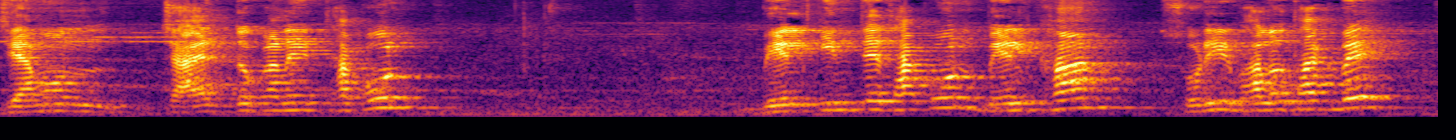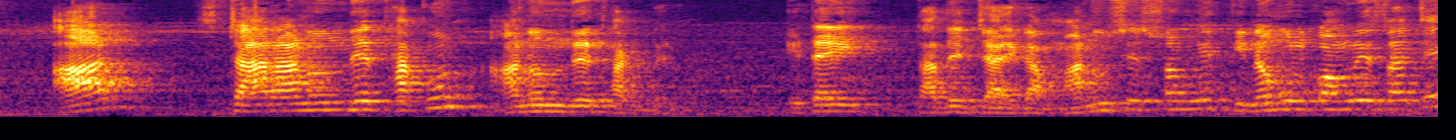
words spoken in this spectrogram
যেমন চায়ের দোকানে থাকুন বেল কিনতে থাকুন বেল খান শরীর ভালো থাকবে আর স্টার আনন্দে থাকুন আনন্দে থাকবেন। এটাই তাদের জায়গা। মানুষের সঙ্গে তৃণমূল কংগ্রেস আছে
